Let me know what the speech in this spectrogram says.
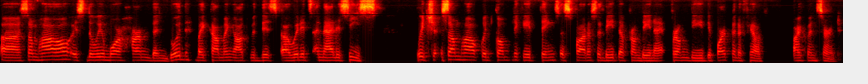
uh, somehow is doing more harm than good by coming out with this uh, with its analyses, which somehow could complicate things as far as the data from the from the Department of Health are concerned?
